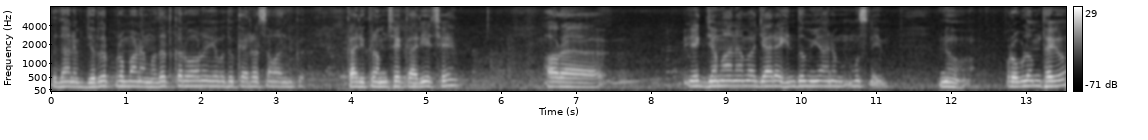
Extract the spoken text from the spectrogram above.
બધાને જરૂર પ્રમાણે મદદ કરવાનું, એ બધું કેરળ સમાજનું કાર્યક્રમ છે, કાર્ય છે. ઓર એક જમાનામાં જ્યારે હિન્દુ મિયા અને મુસ્લિમનો પ્રોબ્લેમ થયો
